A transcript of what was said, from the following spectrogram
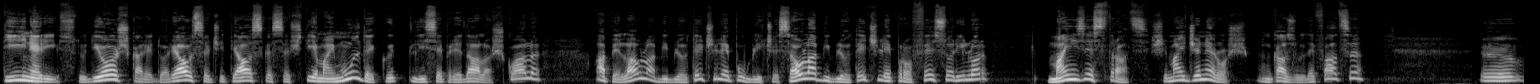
Tinerii studioși care doreau să citească, să știe mai mult decât li se preda la școală, apelau la bibliotecile publice sau la bibliotecile profesorilor mai înzestrați și mai generoși. În cazul de față, ă,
